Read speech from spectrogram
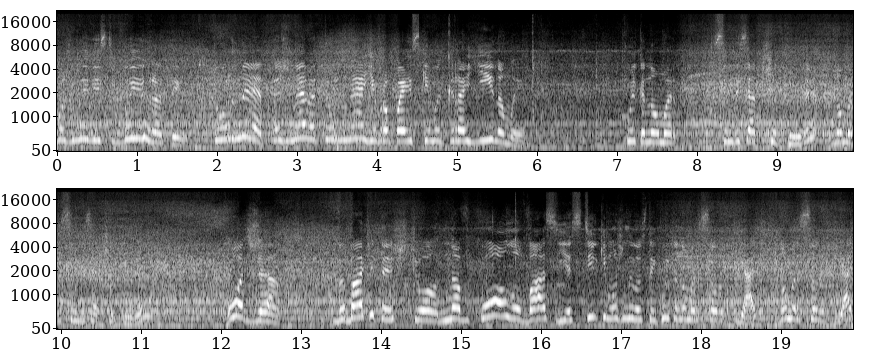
можливість виграти турне, тижневе турне європейськими країнами. Кулька номер 74. Номер 74. Отже, ви бачите, що навколо вас є стільки можливостей. Кулька номер 45. Номер 45.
